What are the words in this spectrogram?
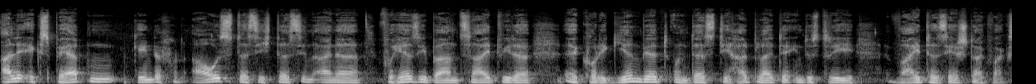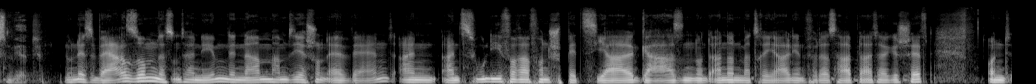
Alle Experten gehen davon aus, dass sich das in einer vorhersehbaren Zeit wieder äh, korrigieren wird und dass die Halbleiterindustrie weiter sehr stark wachsen wird. Nun ist Versum, das Unternehmen, den Namen haben Sie ja schon erwähnt, ein, ein Zulieferer von Spezialgasen und anderen Materialien für das Halbleitergeschäft. Und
